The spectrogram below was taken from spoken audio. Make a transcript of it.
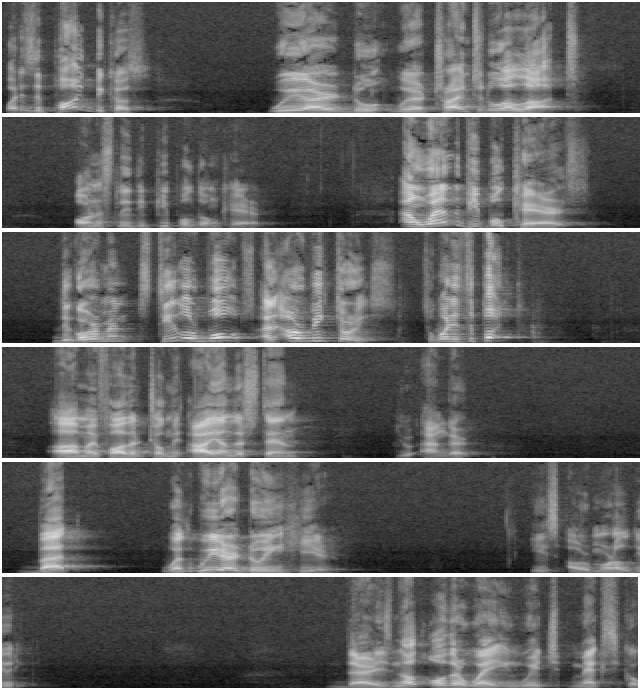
What is the point? Because we are, do, we are trying to do a lot. Honestly, the people don't care. And when the people cares, the government steals our votes and our victories. So what is the point? Uh, my father told me, I understand your anger, but what we are doing here is our moral duty. There is not other way in which Mexico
